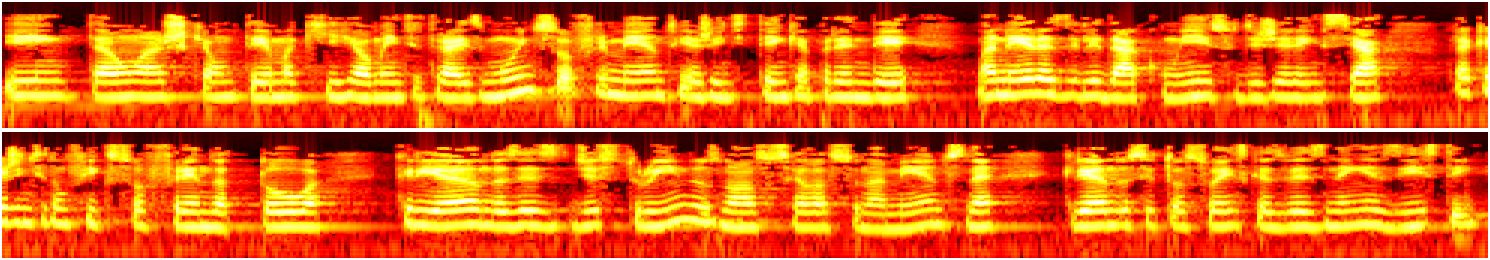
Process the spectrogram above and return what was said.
E então acho que é um tema que realmente traz muito sofrimento e a gente tem que aprender maneiras de lidar com isso, de gerenciar, para que a gente não fique sofrendo à toa, criando, às vezes destruindo os nossos relacionamentos, né? Criando situações que às vezes nem existem.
